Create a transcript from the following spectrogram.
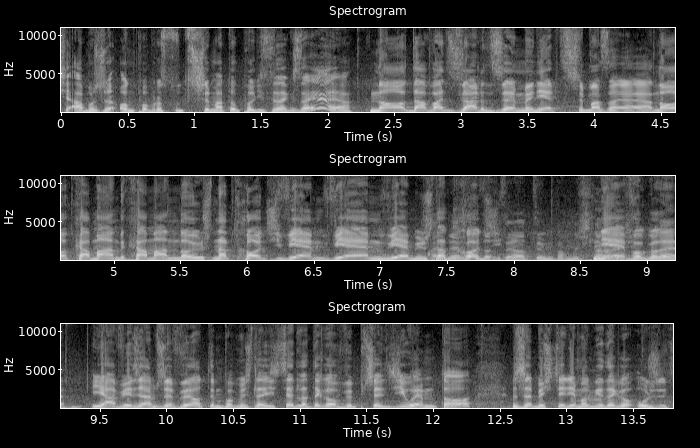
się, albo że on po prostu trzyma tą policję tak za jaja. No, dawać żart, że mnie trzyma za jaja. No, come on, come on, no już nadchodzi. Wiem, wiem, wiem, już nadchodzi. ty o tym pomyślałeś? Nie, w ogóle. Ja wiedziałem, że wy o tym pomyśleliście, dlatego wyprzedziłem to, żebyście nie mogli tego użyć.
